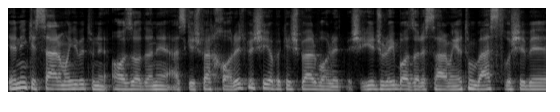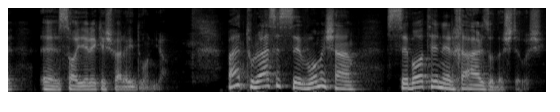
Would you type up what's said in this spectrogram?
یعنی اینکه سرمایه بتونه آزادانه از کشور خارج بشه یا به کشور وارد بشه. یه جورایی بازار سرمایهتون وصل باشه به سایر کشورهای دنیا. بعد تو رأس سومش هم ثبات نرخ ارز رو داشته باشیم.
